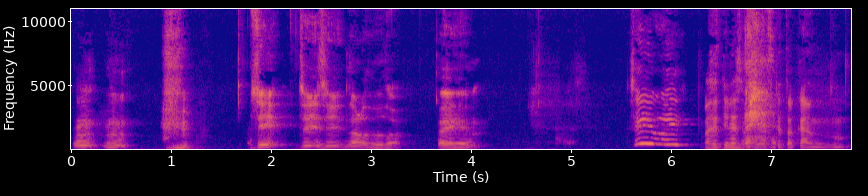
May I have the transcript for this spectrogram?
Mm, mm. Sí, sí, sí, no lo dudo. Eh, Sí, güey. O sea, tienes amigos que tocan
